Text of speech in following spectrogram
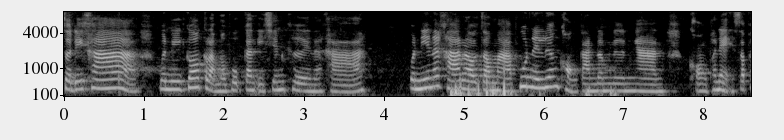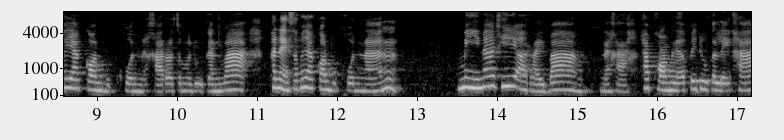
สวัสดีค่ะ วันนี้ก็กลับมาพบกันอีกเช่นเคยนะคะ วันนี้นะคะเราจะมาพูดในเรื่องของการดำเนินงานของแผนกทรัพยากรบุคคลนะคะ เราจะมาดูกันว่าแผนกทรัพยากรบุคคลนั้น มีหน้าที่อะไรบ้างนะคะ ถ้าพร้อมแล้วไปดูกันเลยค่ะ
